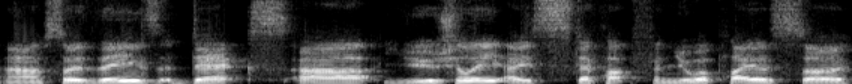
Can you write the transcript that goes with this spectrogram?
Uh, so these decks are usually a step up for newer players. So if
